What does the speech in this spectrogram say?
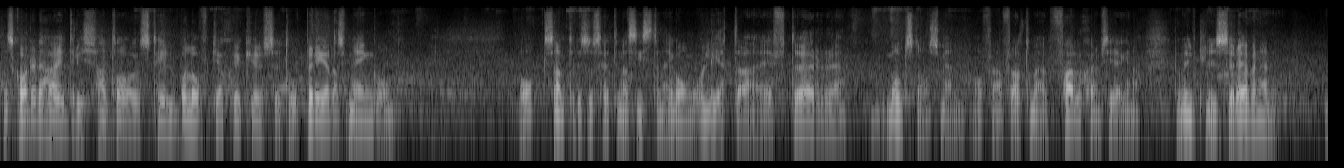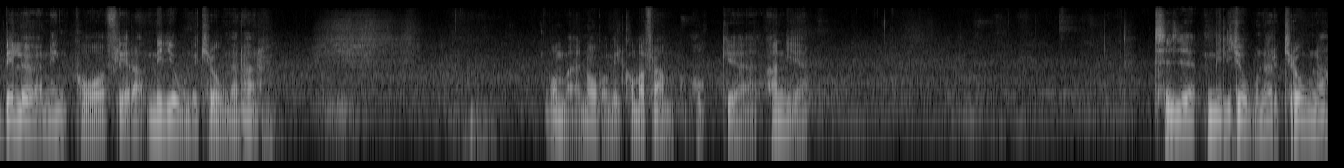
Den skadade Heidrich han tas till Bolovka-sjukhuset och opereras med en gång. Och samtidigt så sätter nazisterna igång och letar efter eh, motståndsmän och framförallt de här fallskärmsjägarna. De utlyser även en belöning på flera miljoner kronor här. Om någon vill komma fram och eh, ange 10 miljoner kronor.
